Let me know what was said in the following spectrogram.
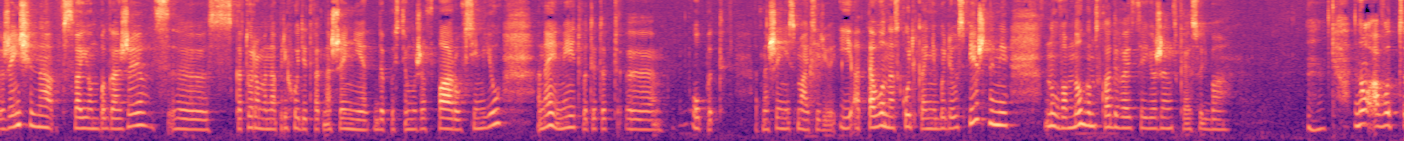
женщина в своем багаже, с, э, с которым она приходит в отношения, допустим, уже в пару, в семью, она имеет вот этот э, опыт отношений с матерью. И от того, насколько они были успешными, ну, во многом складывается ее женская судьба. Ну, а вот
